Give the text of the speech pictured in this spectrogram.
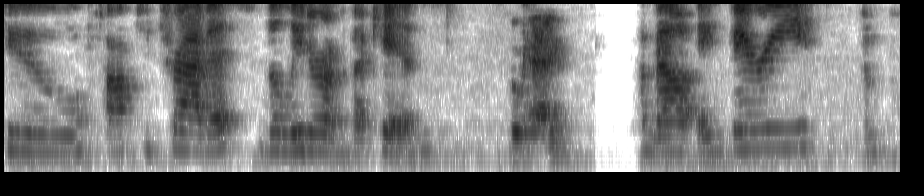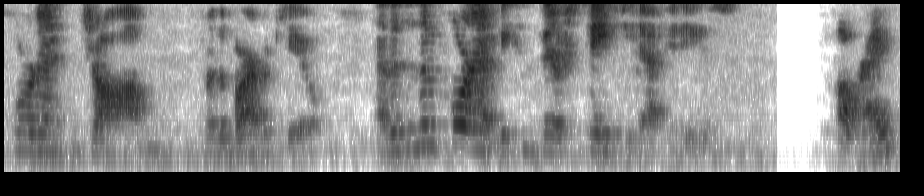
to talk to Travis, the leader of the kids, Okay. about a very important job for the barbecue. Now this is important because they're safety deputies. All right.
